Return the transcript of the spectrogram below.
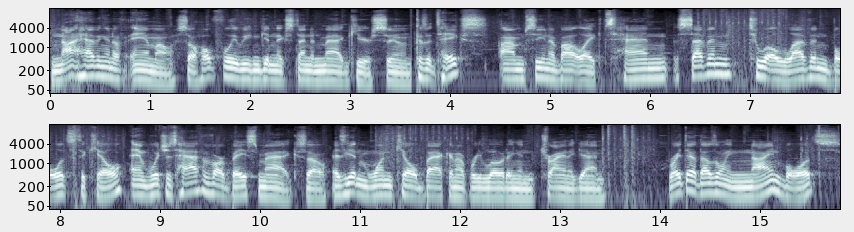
not having enough ammo. So hopefully we can get an extended mag here soon. Because it takes, I'm seeing about like 10, 7 to 11 bullets to kill. And which is half of our base mag. So it's getting one kill, backing up, reloading, and trying again. Right there, that was only 9 bullets.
